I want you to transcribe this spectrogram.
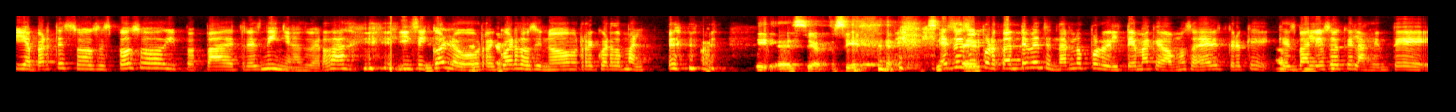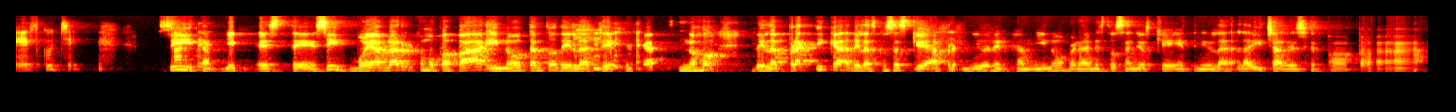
Y aparte sos esposo y papá de tres niñas, ¿verdad? y psicólogo, recuerdo, si no recuerdo mal. sí, es cierto, sí. Eso es eh, importante mencionarlo por el tema que vamos a ver. Creo que, es valioso que la gente escuche. Sí, también, este, sí, voy a hablar como papá y no tanto de la teoría, sino de la práctica, de las cosas que he aprendido en el camino, ¿verdad? En estos años que he tenido la, la dicha de ser papá.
